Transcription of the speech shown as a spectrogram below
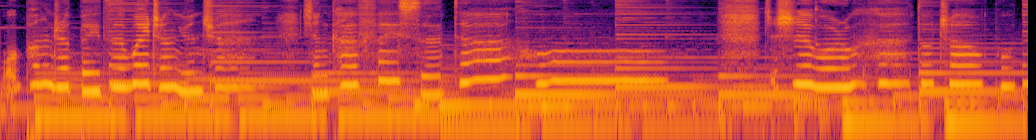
我捧着杯子围成圆圈，像咖啡色的湖。只是我如何都找不到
